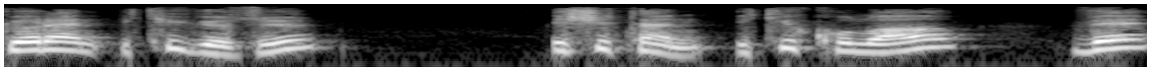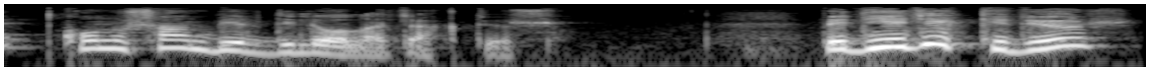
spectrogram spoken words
gören iki gözü, işiten iki kulağı ve konuşan bir dili olacak diyor. Ve diyecek ki diyor,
